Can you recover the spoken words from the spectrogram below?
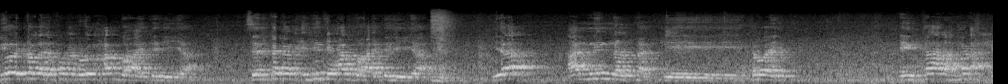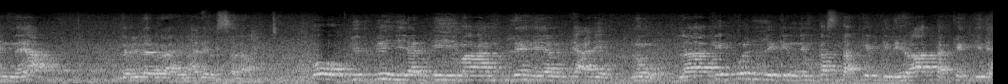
يو يتبع لفك كلهم حبة هاي تهيا. سنتك عدتي حبة هاي تهيا. يا أنين نلتكي. توي. إنكار مدح حنا يا. نبي الله عليه السلام. قد به الإيمان له يعني نمو لكن كل كن مكستك كيف كده راتك كيف كده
